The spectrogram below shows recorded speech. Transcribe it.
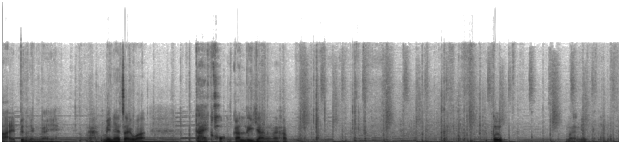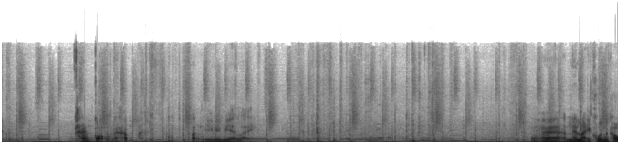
ลายเป็นยังไงอะไม่แน่ใจว่าได้ของกันหรือยังนะครับปึ๊บมานี่ข้างกล่องนะครับ ฝั่งนี้ไม่มีอะไรอ่าหลายๆคนเขา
